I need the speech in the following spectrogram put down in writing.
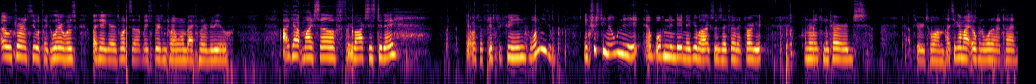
I was trying to see what the glare was. But hey guys, what's up? Mason Pearson 21 back in our video. I got myself three boxes today. Got myself Gypsy Queen one of these interesting opening day, opening day mega boxes I found at Target. 119 cards. Topps Series 1. I think I might open one at a time.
